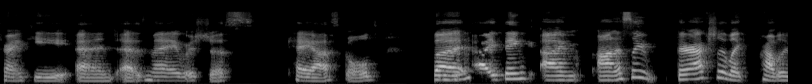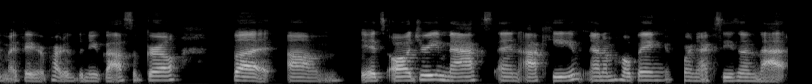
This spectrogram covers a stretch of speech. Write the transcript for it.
Frankie, and Esme was just chaos gold. But mm-hmm. I think I'm honestly they're actually like probably my favorite part of the new Gossip Girl. But um it's Audrey, Max, and Aki, and I'm hoping for next season that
